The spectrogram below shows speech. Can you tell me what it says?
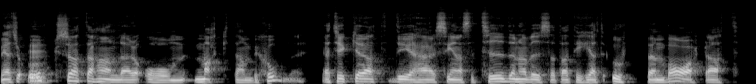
Men jag tror mm. också att det handlar om maktambitioner. Jag tycker att det här senaste tiden har visat att det är helt uppenbart att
